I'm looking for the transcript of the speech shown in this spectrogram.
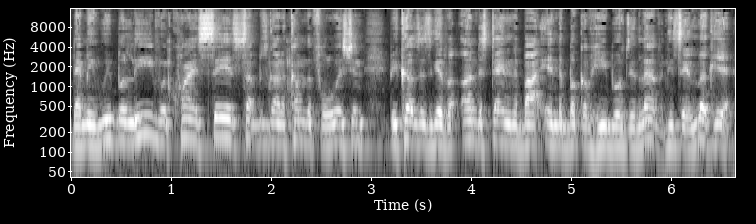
That means we believe when Christ says something's going to come to fruition because it's given understanding about in the book of Hebrews 11. He said, look here,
